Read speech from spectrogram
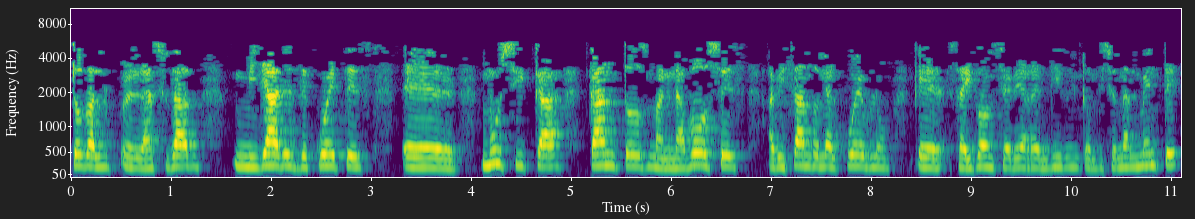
toda la ciudad millares de cohetes, eh, música, cantos, magnavoces, avisándole al pueblo que Saigón se había rendido incondicionalmente,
